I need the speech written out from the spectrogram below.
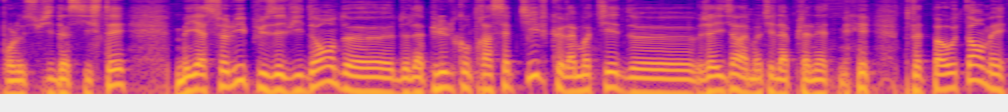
pour le suicide assisté. Mais il y a celui plus évident de, de, la pilule contraceptive que la moitié de, j'allais dire la moitié de la planète, mais peut-être pas autant, mais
